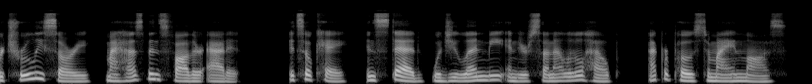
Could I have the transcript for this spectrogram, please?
We're truly sorry, my husband's father added. It's okay. Instead, would you lend me and your son a little help? I proposed to my in laws.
